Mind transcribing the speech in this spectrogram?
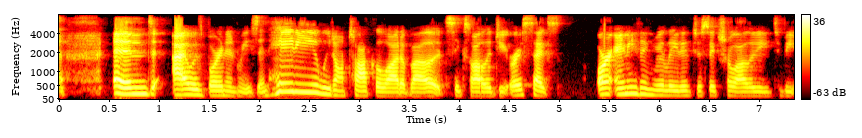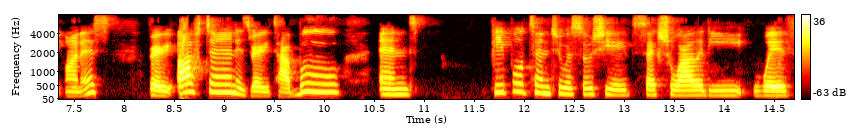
and I was born and raised in Haiti. We don't talk a lot about sexology or sex or anything related to sexuality, to be honest very often, It's very taboo, and people tend to associate sexuality with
